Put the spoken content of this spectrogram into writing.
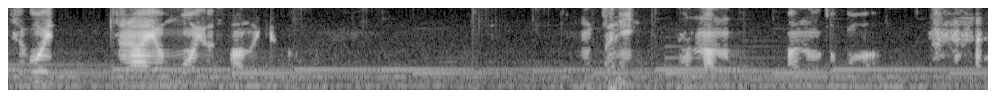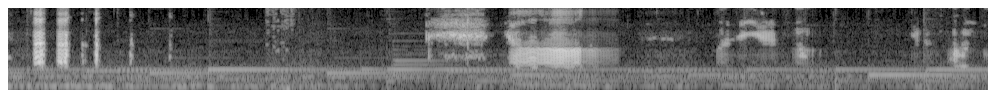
すごい辛い思いをしたんだけど。本当に、何なの？あの男は。いやー、マジ許さん。許さんぞ。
